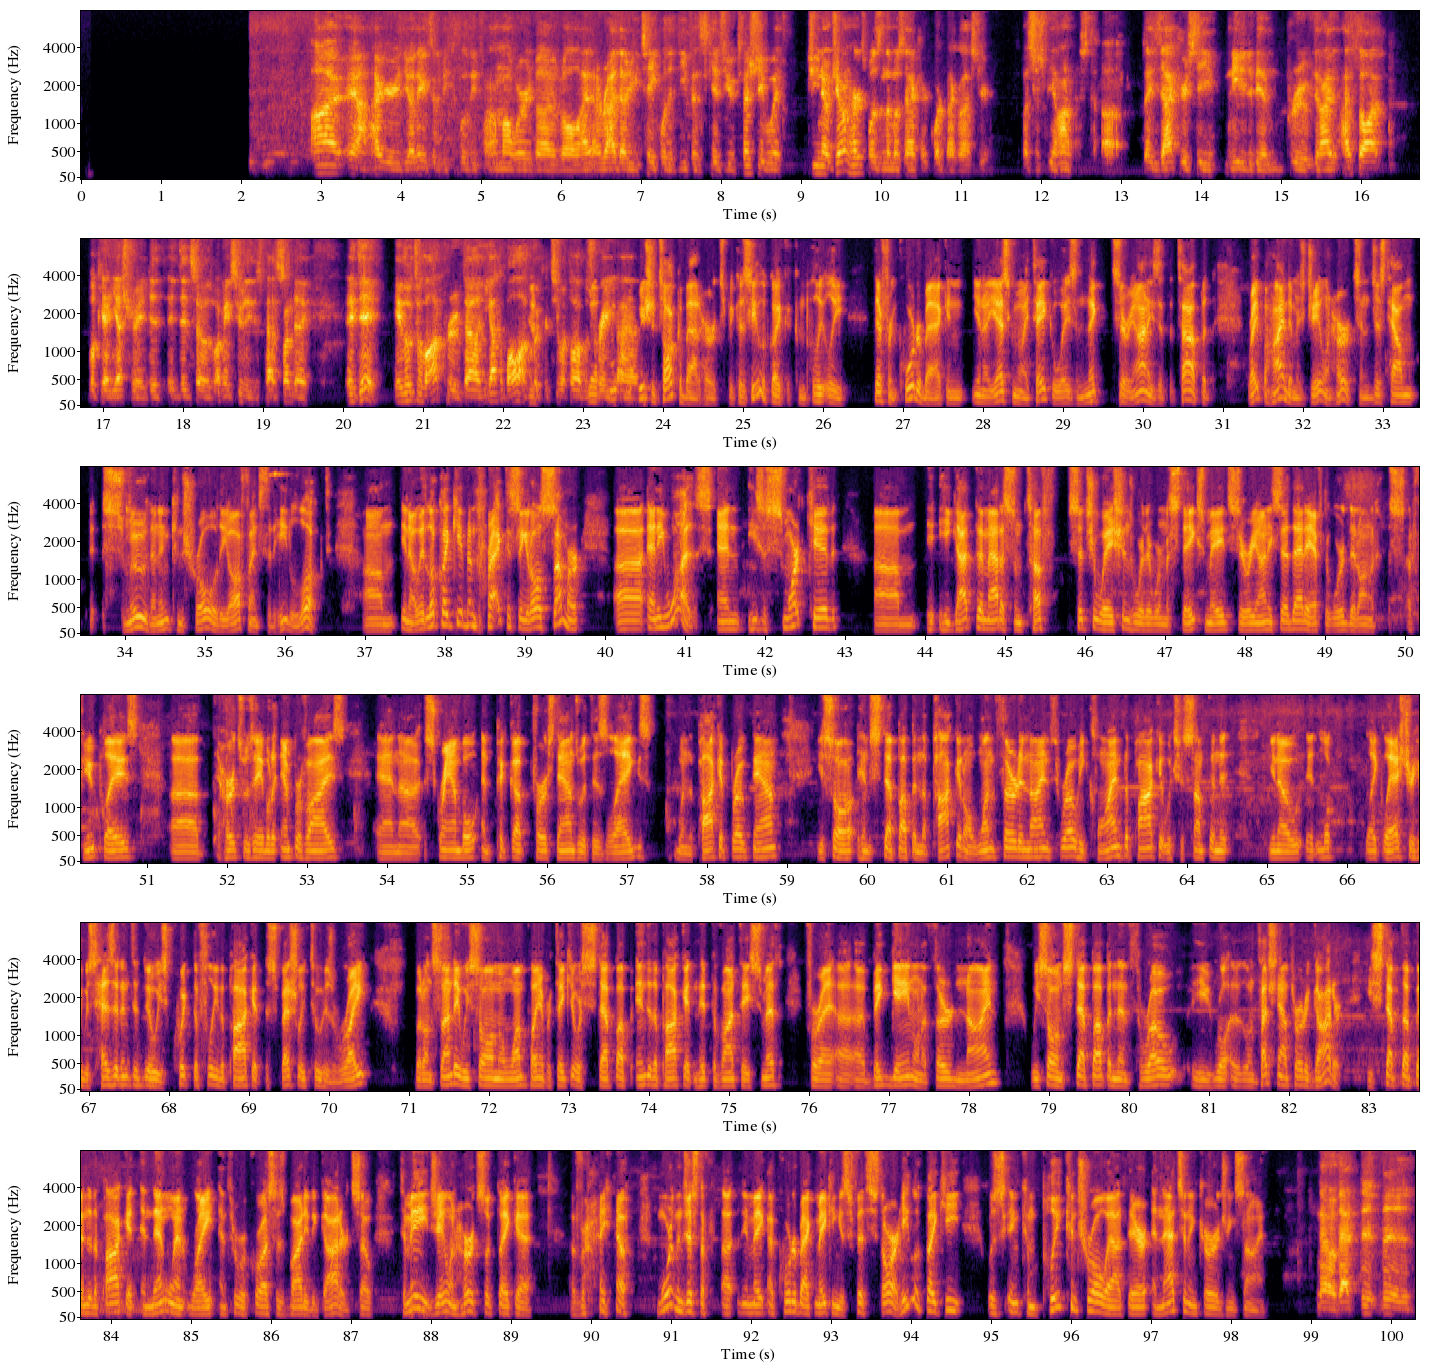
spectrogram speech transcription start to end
Uh, yeah, I agree with you. I think it's going to be completely fine. I'm not worried about it at all. I, would rather you take what the defense gives you, especially with, you know, Jalen Hurts wasn't the most accurate quarterback last year. Let's just be honest. Uh, his accuracy needed to be improved. And I, I thought, looking at yesterday, it did, it did so. I mean, excuse me, this past Sunday – it did. It looked a lot improved. Uh, he got the ball out quicker too. I thought it was well, great. Uh, we should talk about Hurts because he looked like a completely different quarterback. And you know, you ask me my takeaways, and Nick Sirianni's at the top, but right behind him is Jalen Hurts, and just how smooth and in control of the offense that he looked. Um, you know, it looked like he'd been practicing it all summer, uh, and he was. And he's a smart kid. Um, he got them out of some tough situations where there were mistakes made. Sirianni said that afterward, that on a, a few plays, uh, Hurts was able to improvise and uh, scramble and pick up first downs with his legs when the pocket broke down. You saw him step up in the pocket on one third and nine throw. He climbed the pocket, which is something that, you know, it looked like last year he was hesitant to do. He's quick to flee the pocket, especially to his right. But on Sunday, we saw him in one play in particular step up into the pocket and hit DeVonta Smith for a, a, a, big gain on a third and nine. We saw him step up and then throw. He on a touchdown throw to Goedert. He stepped up into the pocket and then went right and threw across his body to Goedert. So to me, Jalen Hurts looked like a, a very, you know, more than just a, a, a quarterback making his fifth start. He looked like he was in complete control out there, and that's an encouraging sign. No, that the the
